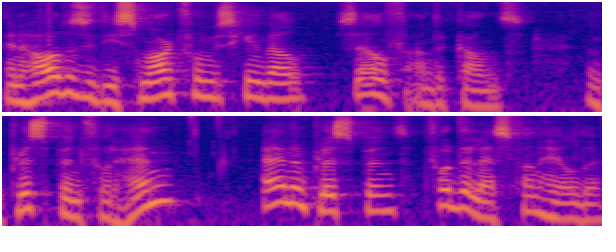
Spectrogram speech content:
en houden ze die smartphone misschien wel zelf aan de kant. Een pluspunt voor hen en een pluspunt voor de les van Hilde.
